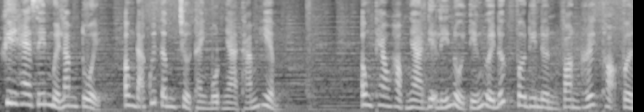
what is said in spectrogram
Khi Hezin 15 tuổi, ông đã quyết tâm trở thành một nhà thám hiểm. Ông theo học nhà địa lý nổi tiếng người Đức Ferdinand von Richthofen,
